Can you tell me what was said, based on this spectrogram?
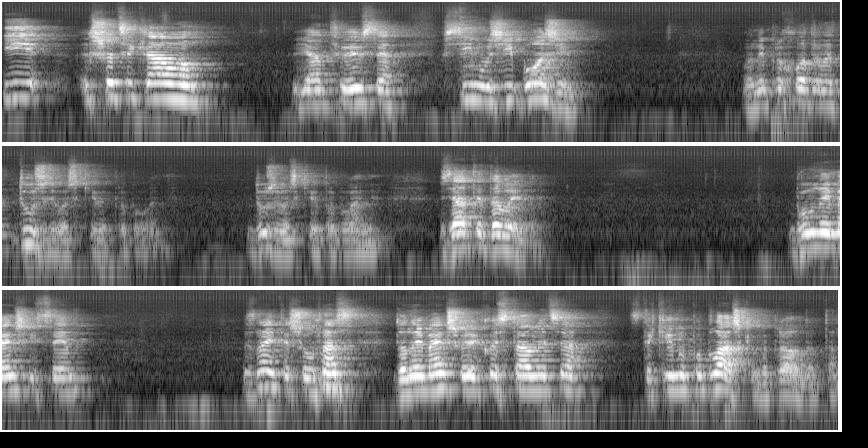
І що цікаво, я дивився, всі мужі Божі, вони проходили дуже важкі випробування. Дуже важкі випробування. Взяти Давида. Був найменший син. Знаєте, що у нас до найменшого якось ставляться з такими поблажками, правда? Там,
